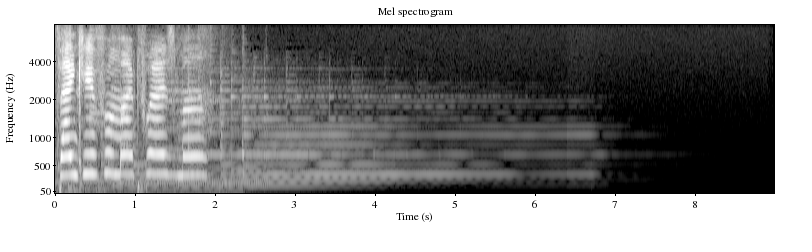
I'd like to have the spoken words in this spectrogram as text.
Thank you for my prayers, Ma.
